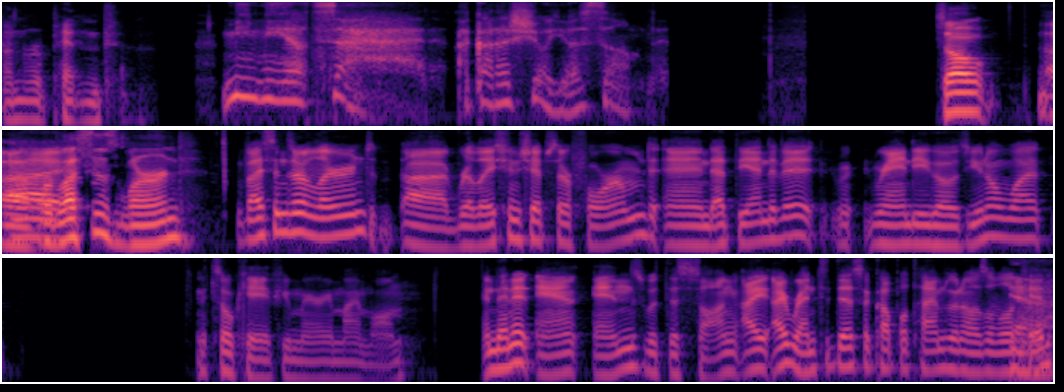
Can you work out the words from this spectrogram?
unrepentant. Meet me outside. I gotta show you something. So, uh, Uh, lessons learned. lessons are learned uh relationships are formed and at the end of it randy goes you know what it's okay if you marry my mom and then it an- ends with this song I, I rented this a couple times when i was a little kid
